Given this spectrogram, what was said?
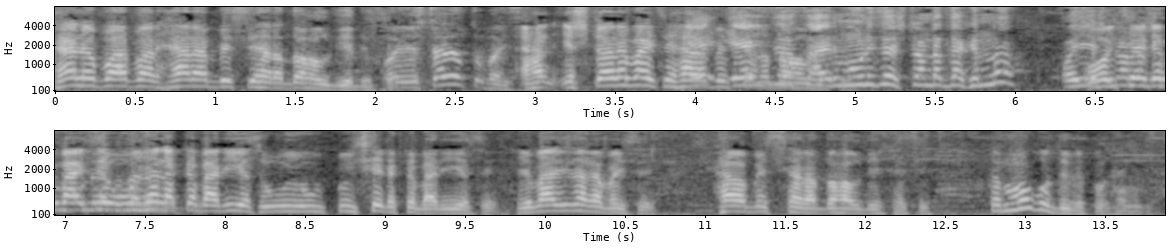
হ্যানো পার পার হেরা বেশি হেরা দহল দিয়ে দিচ্ছে এখন স্টারে পাইছে হেরা এই- বেশি এই যে দহল চার দিছে। মণি যে স্ট্যান্ডটা দেখেন না ওই ওই সাইডে পাইছে ওইখানে একটা বাড়ি আছে ওই ওই সাইড একটা বাড়ি আছে। সে বাড়ি জায়গা পাইছে হ্যাঁ বেশ হেরা দহাল দিয়ে খাইছে। তো মগও দেবে কোনখান দিয়ে?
